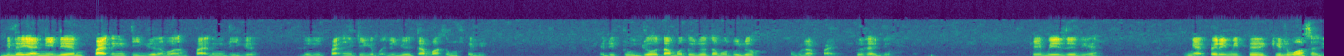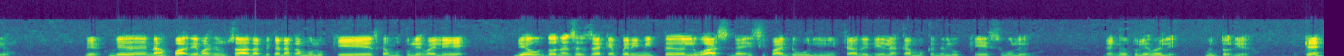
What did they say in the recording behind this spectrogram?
Bila yang ni dia empat dengan tiga. Nampak? Empat dengan tiga. Jadi empat dengan tiga, empat tiga. Tambah semua sekali. Jadi tujuh tambah tujuh tambah tujuh. Tambah lapan. Itu saja. Okey. Beza dia ingat perimeter kira luas saja. Dia, dia nampak dia masih susah tapi kalau kamu lukis, kamu tulis balik, dia untuk nak selesaikan perimeter luas dan isi padu ni, cara dia adalah kamu kena lukis semula. Dan kamu tulis balik bentuk dia. Okey?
